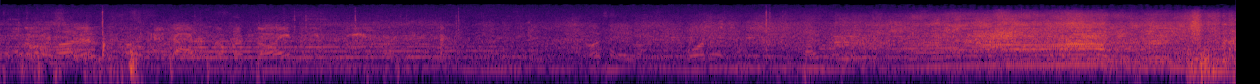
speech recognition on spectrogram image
Thank you.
